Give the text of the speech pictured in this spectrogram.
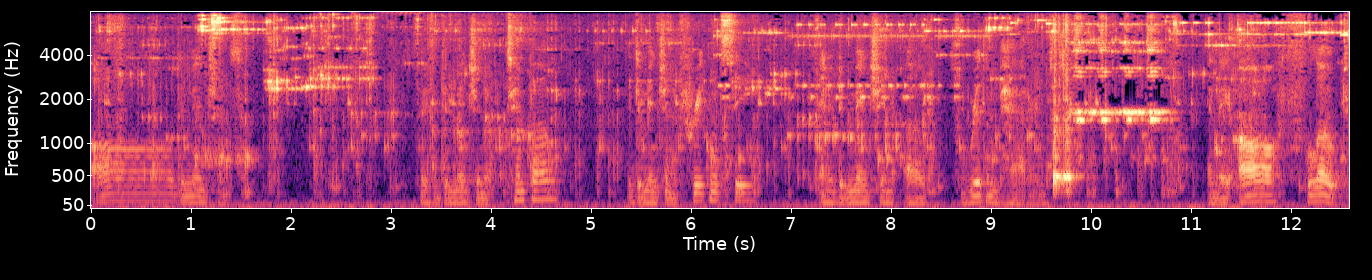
all dimensions. There's a dimension of tempo, a dimension of frequency, and a dimension of rhythm patterns. And they all float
